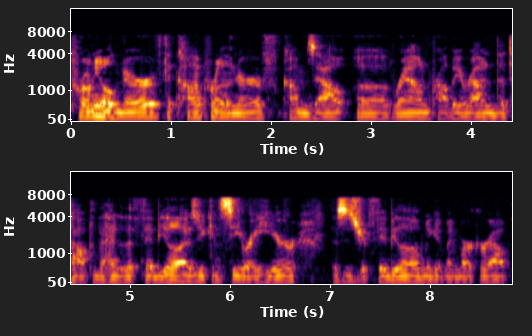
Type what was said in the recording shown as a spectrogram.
peroneal nerve, the peroneal nerve comes out around, probably around the top of the head of the fibula, as you can see right here. This is your fibula. Let me get my marker out.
